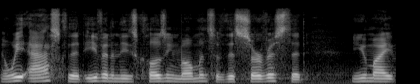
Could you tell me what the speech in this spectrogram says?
And we ask that even in these closing moments of this service that you might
